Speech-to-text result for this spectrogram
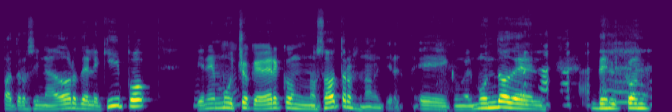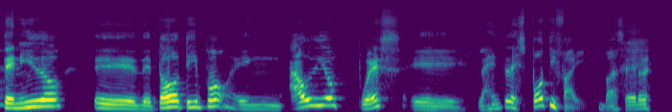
patrocinador del equipo. Tiene mucho que ver con nosotros, no mentira, eh, con el mundo del, del contenido de todo tipo en audio, pues la gente de Spotify va a ser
